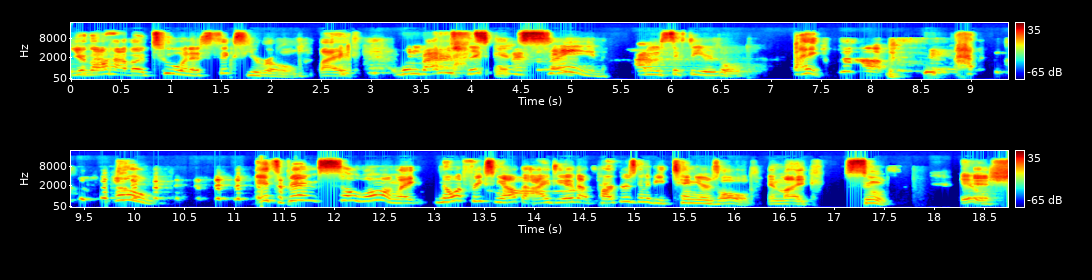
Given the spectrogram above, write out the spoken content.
you're gonna have a two and a six year old. Like, when Ryder's six, like insane. I'm 60 years old. Like, Up. yo, it's been so long. Like, know what freaks me out? The idea that Parker's gonna be 10 years old in like soon. Ish.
